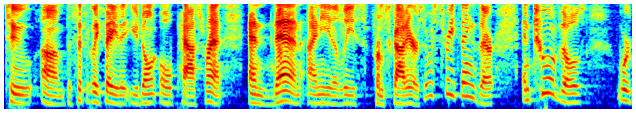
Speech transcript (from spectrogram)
to um, specifically say that you don't owe past rent. And then I need a lease from Scott Ayers. There was three things there, and two of those were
